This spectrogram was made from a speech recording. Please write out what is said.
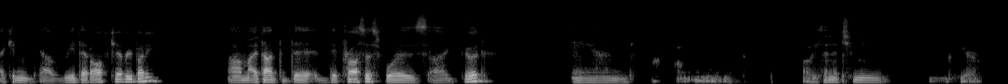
I can uh, read that off to everybody. Um, I thought that the the process was uh, good, and oh, he sent it to me here.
